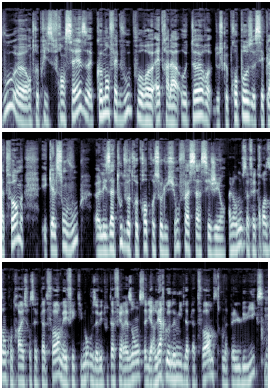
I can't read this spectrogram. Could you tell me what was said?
Vous, entreprise française, comment faites-vous pour être à la hauteur de ce que proposent ces plateformes et quels sont, vous, les atouts de votre propre solution face à ces géants? Alors nous, ça fait trois ans qu'on travaille sur cette plateforme et effectivement, vous avez tout à fait raison, c'est-à-dire l'ergonomie de la plateforme, ce qu'on appelle l'UX, mmh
